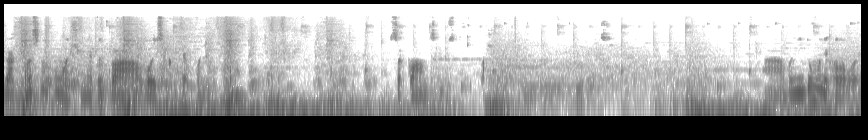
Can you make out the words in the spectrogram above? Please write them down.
чувак можно помочь. У меня тут два войска я понял. За кланцем а, вы не думали головой?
